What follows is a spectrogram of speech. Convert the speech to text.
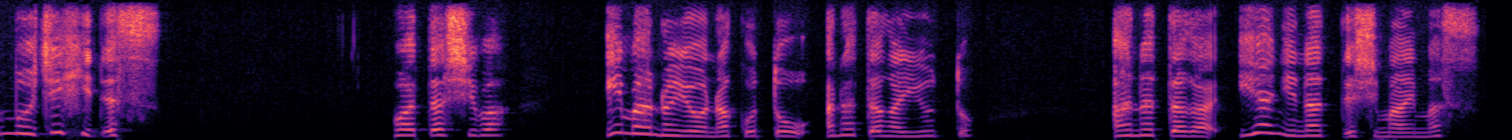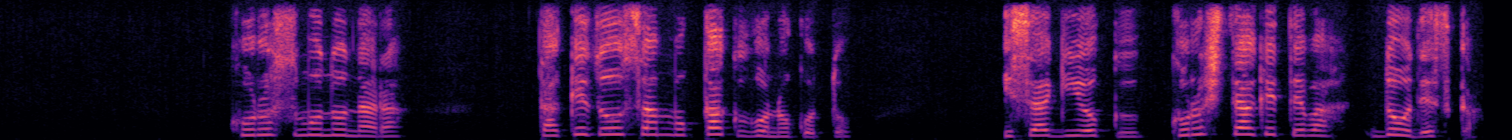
無慈悲です。私は今のようなことをあなたが言うと、あなたが嫌になってしまいます。殺すものなら、竹蔵さんも覚悟のこと、潔く殺してあげてはどうですか？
